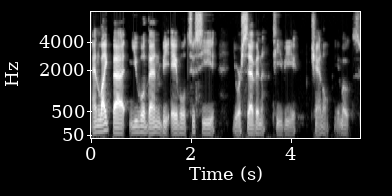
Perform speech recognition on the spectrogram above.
and like that, you will then be able to see your 7TV channel emotes.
